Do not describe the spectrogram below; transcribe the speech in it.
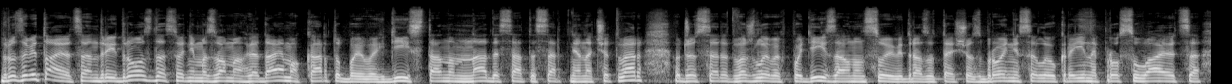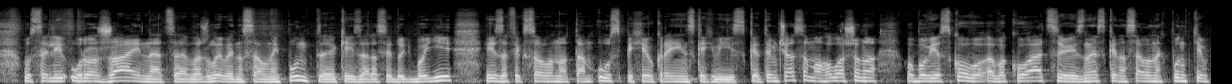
Друзі, вітаю! Це Андрій Дрозда. Сьогодні ми з вами оглядаємо карту бойових дій станом на 10 серпня на четвер. Отже, серед важливих подій заанонсую відразу те, що Збройні сили України просуваються у селі Урожайне. Це важливий населений пункт, який зараз ідуть бої, і зафіксовано там успіхи українських військ. Тим часом оголошено обов'язкову евакуацію із низки населених пунктів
